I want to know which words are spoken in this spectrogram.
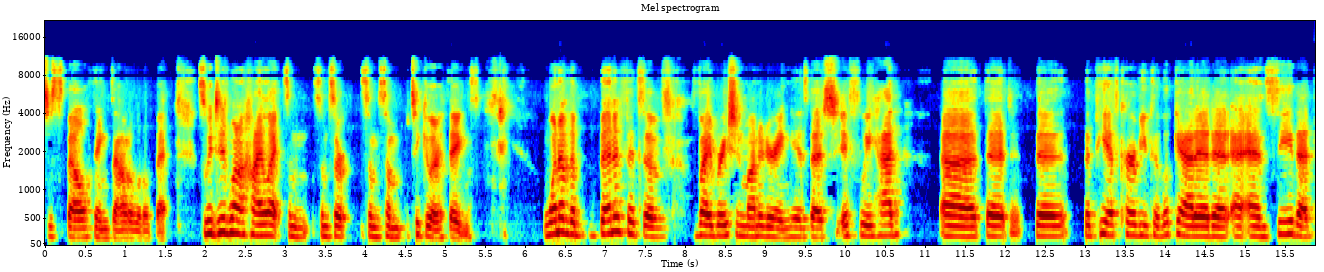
to spell things out a little bit. So we did want to highlight some some some some particular things. One of the benefits of vibration monitoring is that if we had uh, the the the PF curve, you could look at it and, and see that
